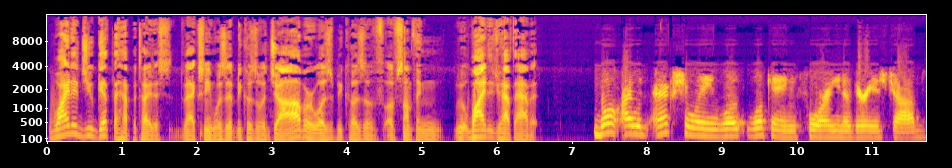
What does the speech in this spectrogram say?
Why did you get the hepatitis vaccine? Was it because of a job, or was it because of, of something? Why did you have to have it? Well, I was actually lo- looking for, you know, various jobs.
